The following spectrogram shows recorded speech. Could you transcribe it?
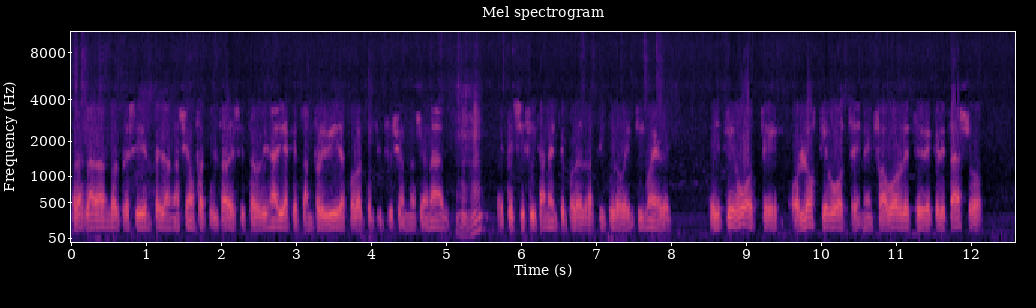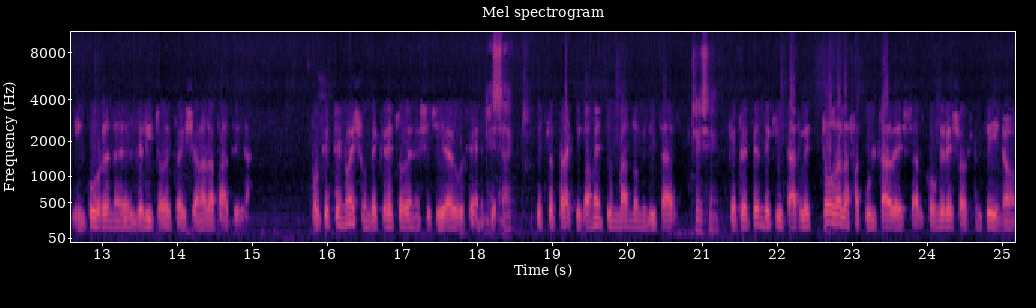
trasladando al presidente de la Nación facultades extraordinarias que están prohibidas por la Constitución Nacional, específicamente por el artículo 29. El que vote o los que voten en favor de este decretazo incurren en el delito de traición a la patria porque este no es un decreto de necesidad de urgencia. Esto es prácticamente un bando militar que pretende quitarle todas las facultades al Congreso argentino,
